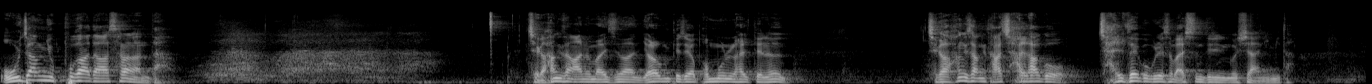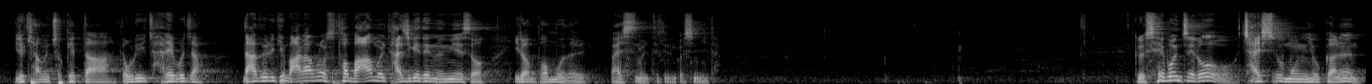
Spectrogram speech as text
오장육부가 다 살아난다. 제가 항상 하는 말이지만 여러분께 제가 법문을 할 때는 제가 항상 다 잘하고 잘 되고 그래서 말씀드리는 것이 아닙니다. 이렇게 하면 좋겠다. 우리 잘해보자. 나도 이렇게 말함으로써 더 마음을 다지게 되는 의미에서 이런 법문을 말씀을 드리는 것입니다. 그리고 세 번째로 잘 씹어먹는 효과는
